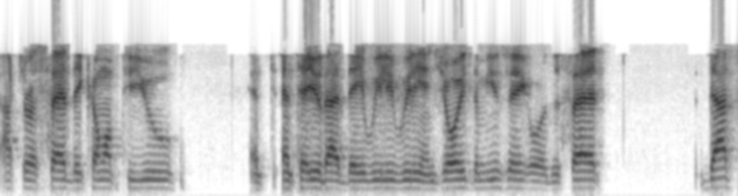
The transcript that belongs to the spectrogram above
after a set they come up to you and and tell you that they really really enjoyed the music or the set. That's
